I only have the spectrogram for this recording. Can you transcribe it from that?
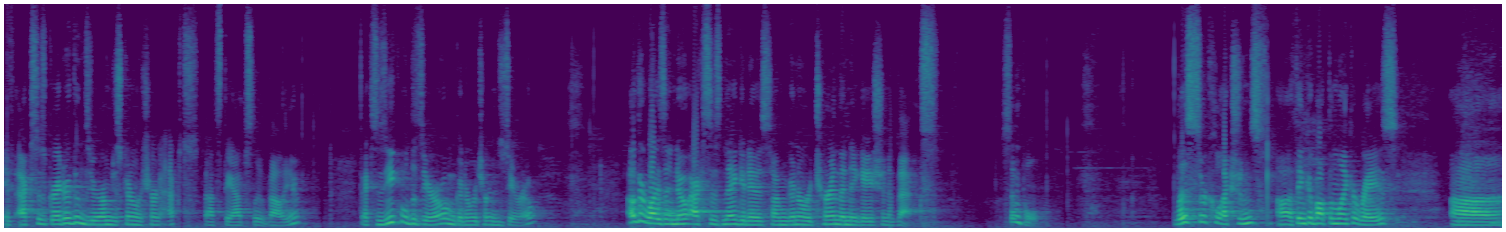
if x is greater than 0, I'm just going to return x. That's the absolute value. If x is equal to 0, I'm going to return 0. Otherwise, I know x is negative, so I'm going to return the negation of x. Simple. Lists or collections, uh, think about them like arrays. Uh,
